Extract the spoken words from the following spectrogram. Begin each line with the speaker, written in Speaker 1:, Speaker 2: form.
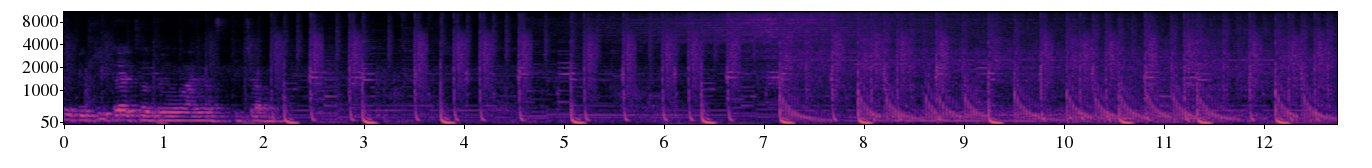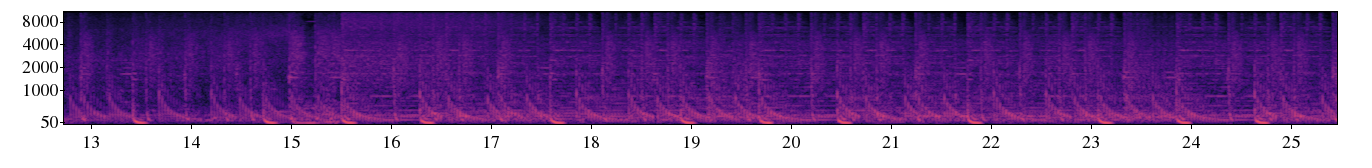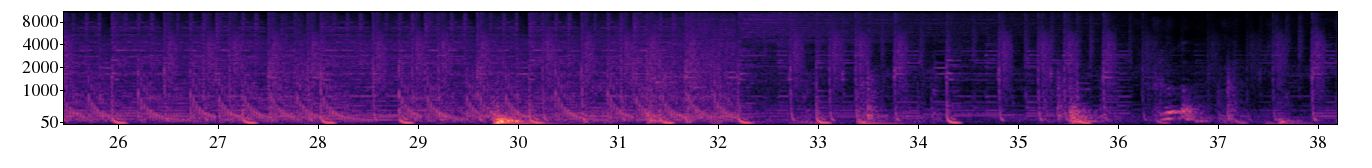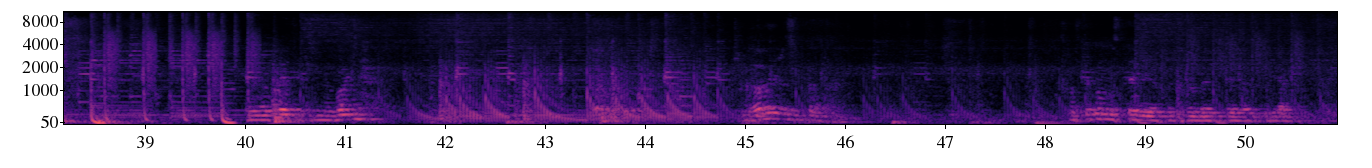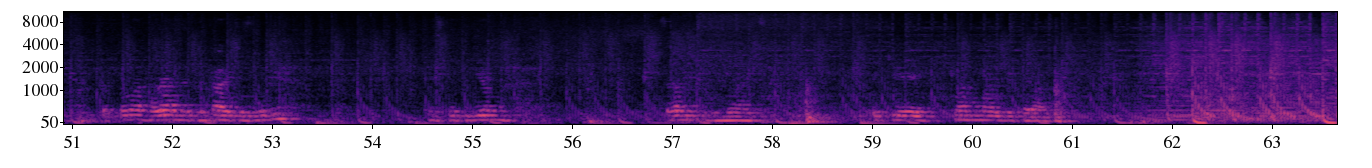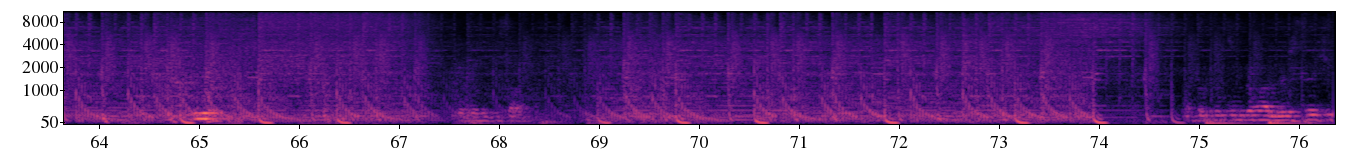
Speaker 1: підхід третього тренування з підчагу. Такому стилі я хочу робити підряд. Тобто галерно викликаючи звуки. Після підйому зразу піднімається. Такі ноги можуть бути разом. Вже записав. А то потім догадуєшся, які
